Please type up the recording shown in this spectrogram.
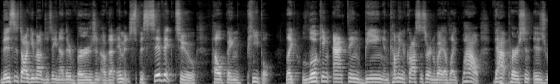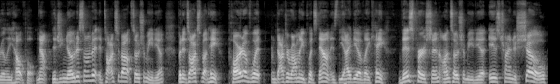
This is talking about just another version of that image specific to helping people like looking acting being and coming across a certain way of like wow that person is really helpful now did you notice some of it it talks about social media but it talks about hey part of what dr ramani puts down is the idea of like hey this person on social media is trying to show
